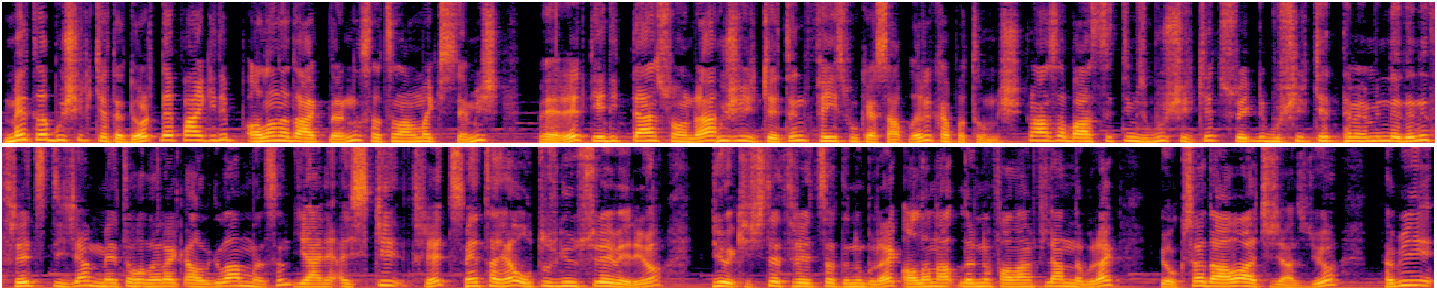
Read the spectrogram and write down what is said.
Meta bu şirkete 4 defa gidip alan adı haklarını satın almak istemiş ve red yedikten sonra bu şirketin Facebook hesapları kapatılmış. Şu ansa bahsettiğimiz bu şirket sürekli bu şirket dememin nedeni Threads diyeceğim meta olarak algılanmasın. Yani eski Threads meta'ya 30 gün süre veriyor. Diyor ki işte Threads adını bırak, alan adlarını falan filan da bırak yoksa dava açacağız diyor. Tabii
